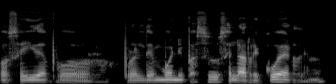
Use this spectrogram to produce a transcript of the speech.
poseída por, por el demonio Pazu, se la recuerde, ¿no?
